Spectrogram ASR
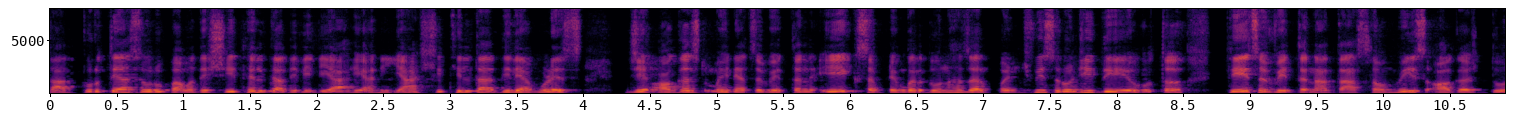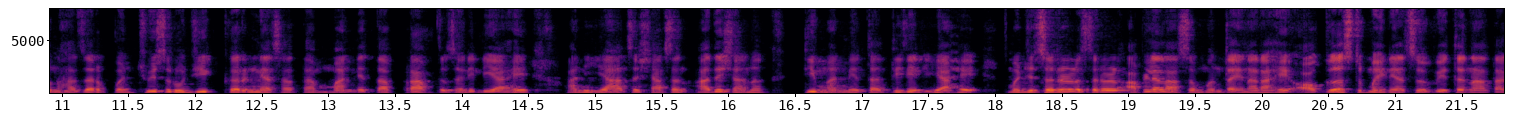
तात्पुरत्या स्वरूपामध्ये शिथिलता दिलेली आहे आणि या शिथिलता दिल्यामुळेच जे ऑगस्ट महिन्याचं वेतन एक सप्टेंबर दोन हजार पंचवीस रोजी देय होतं तेच वेतन आता सव्वीस ऑगस्ट दोन हजार पंचवीस रोजी करण्यास आता मान्यता प्राप्त झालेली आहे आणि याच शासन आदेशानं ती मान्यता दिलेली आहे. म्हणजे सरळ सरळ आपल्याला असं म्हणता येणार आहे ऑगस्ट महिन्याचं वेतन आता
